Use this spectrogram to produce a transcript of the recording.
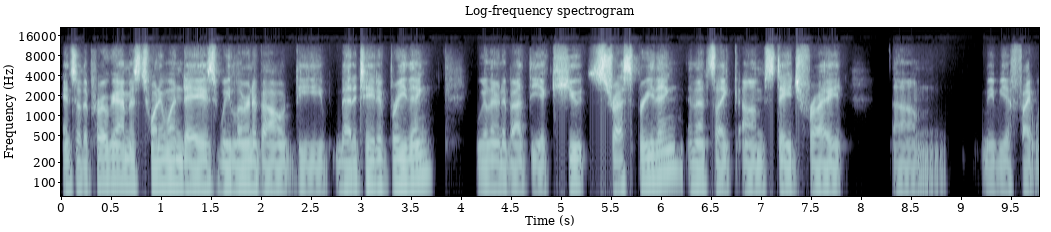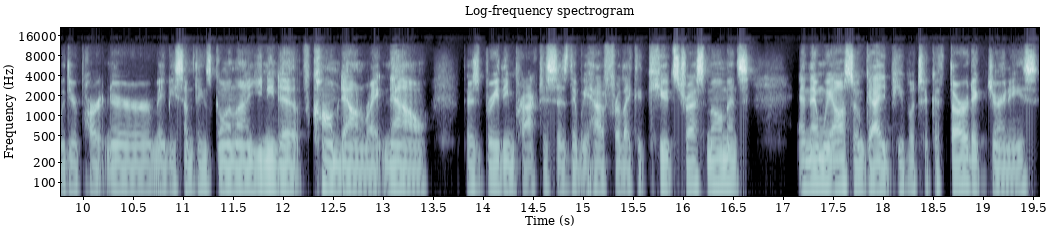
And so the program is 21 days. We learn about the meditative breathing. We learn about the acute stress breathing, and that's like um, stage fright, um, maybe a fight with your partner, maybe something's going on. You need to calm down right now. There's breathing practices that we have for like acute stress moments. And then we also guide people to cathartic journeys.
